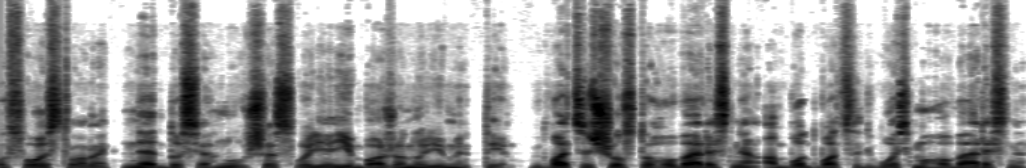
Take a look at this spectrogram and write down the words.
посольствами, не досягнувши своєї бажаної мети. 26 вересня або 28 вересня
